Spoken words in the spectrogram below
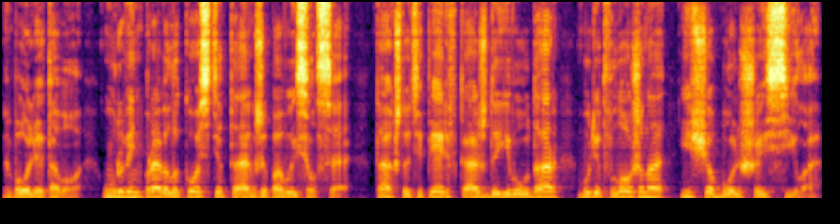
Более того, уровень правила кости также повысился, так что теперь в каждый его удар будет вложена еще большая сила.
